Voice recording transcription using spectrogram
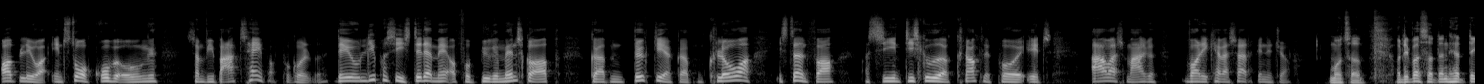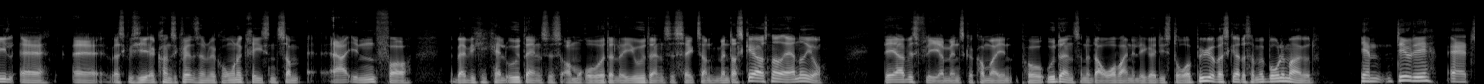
oplever en stor gruppe unge, som vi bare taber på gulvet. Det er jo lige præcis det der med at få bygget mennesker op, gøre dem dygtigere, gøre dem klogere, i stedet for at sige, at de skal ud og knokle på et arbejdsmarked, hvor det kan være svært at finde et job. Modtaget. Og det var så den her del af, af, hvad skal vi sige, af konsekvenserne ved coronakrisen, som er inden for, hvad vi kan kalde uddannelsesområdet, eller i uddannelsessektoren. Men der sker også noget andet jo. Det er, hvis flere mennesker kommer ind på uddannelserne, der overvejende ligger i de store byer. Hvad sker der så med boligmarkedet? Jamen, det er jo det, at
